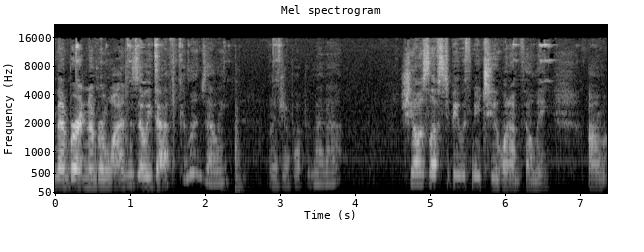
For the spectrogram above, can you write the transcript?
member number one, Zoe Beth. Come on, Zoe. Want to jump up in my lap? She always loves to be with me, too, when I'm filming. Um,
